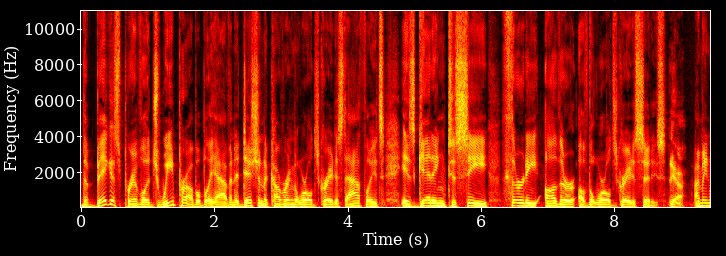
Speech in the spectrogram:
the biggest privilege we probably have, in addition to covering the world's greatest athletes, is getting to see 30 other of the world's greatest cities. Yeah. I mean,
